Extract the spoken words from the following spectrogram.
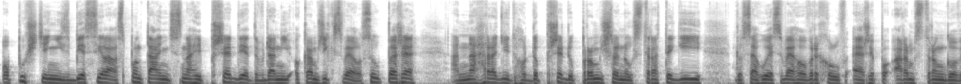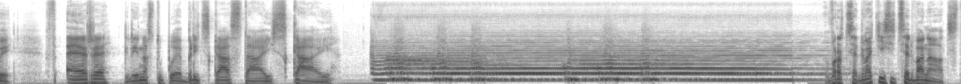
opuštění zběsilé a spontánní snahy předjet v daný okamžik svého soupeře a nahradit ho dopředu promyšlenou strategií dosahuje svého vrcholu v éře po Armstrongovi, v éře, kdy nastupuje britská stáj Sky. V roce 2012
